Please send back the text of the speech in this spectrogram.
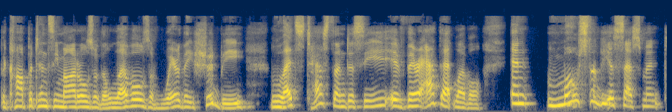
the competency models or the levels of where they should be, let's test them to see if they're at that level. And most of the assessment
